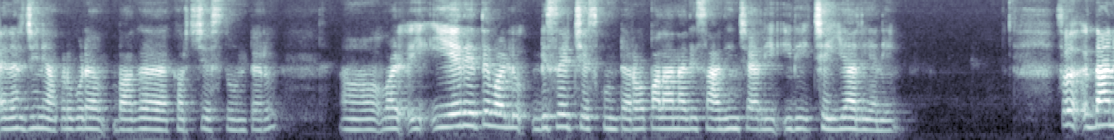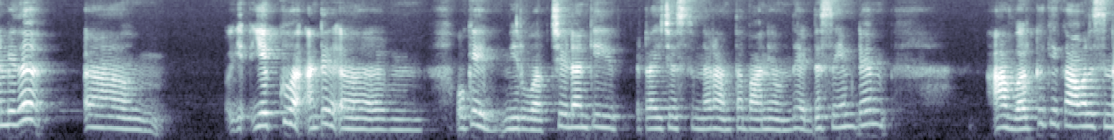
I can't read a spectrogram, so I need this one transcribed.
ఎనర్జీని అక్కడ కూడా బాగా ఖర్చు చేస్తూ ఉంటారు. వాళ్ళు ఏదైతే వాళ్ళు డిసైడ్ చేసుకుంటారో పలానాది సాధించాలి ఇది చెయ్యాలి అని సో దాని మీద ఎక్కువ అంటే ఓకే మీరు వర్క్ చేయడానికి ట్రై చేస్తున్నారు అంతా బాగానే ఉంది. అట్ ద సేమ్ టైం ఆ వర్క్కి కావలసిన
